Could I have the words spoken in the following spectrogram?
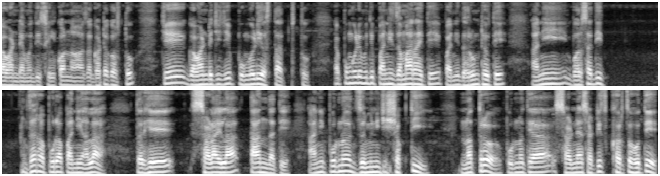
गव्हांड्यामध्ये सिल्कॉन नावाचा घटक असतो जे गव्हांड्याची जी पुंगडी असतात तो या पुंगडीमध्ये पाणी जमा राहते पाणी धरून ठेवते आणि बरसातीत जर अपुरा पाणी आला तर हे सडायला ताण जाते आणि पूर्ण जमिनीची शक्ती नत्र पूर्ण त्या सडण्यासाठीच खर्च होते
